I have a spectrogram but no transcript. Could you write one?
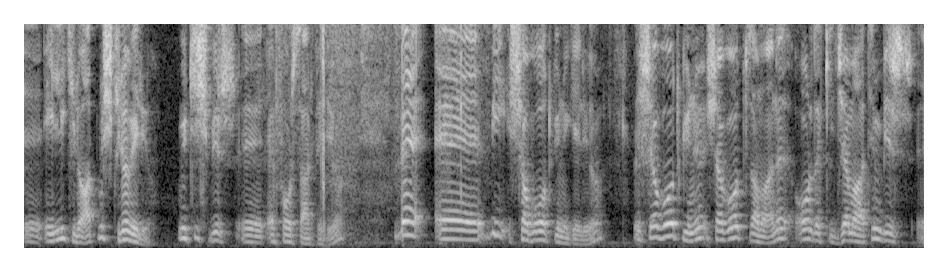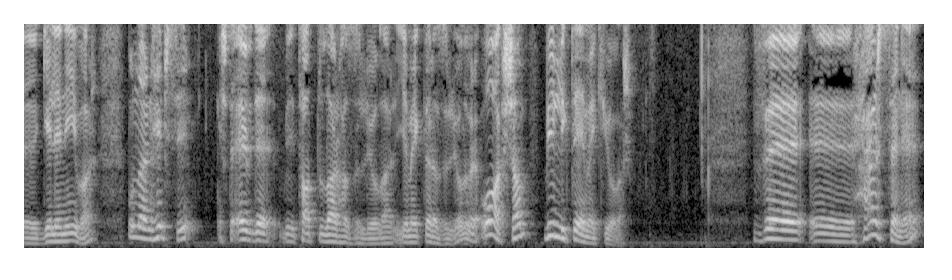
e, 50 kilo 60 kilo veriyor. Müthiş bir e, efor sarf ediyor. Ve e, bir Shavuot günü geliyor. Ve Shavuot günü, Shavuot zamanı oradaki cemaatin bir e, geleneği var. Bunların hepsi işte evde bir tatlılar hazırlıyorlar, yemekler hazırlıyorlar o akşam birlikte yemek yiyorlar. Ve e, her sene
